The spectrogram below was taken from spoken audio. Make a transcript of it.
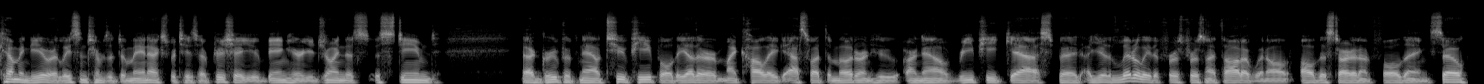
coming to you, at least in terms of domain expertise. I appreciate you being here. You joined this esteemed uh, group of now two people. The other, my colleague Aswath Damodaran, who are now repeat guests. But uh, you're literally the first person I thought of when all all this started unfolding. So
